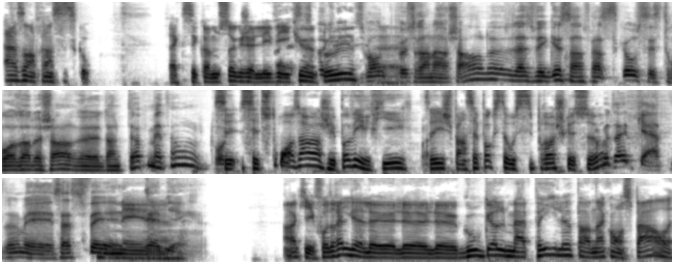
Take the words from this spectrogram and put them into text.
à San Francisco. Fait que c'est comme ça que je l'ai ben, vécu un peu. Du monde euh, peut se rendre en char, là. Las Vegas, San Francisco, c'est trois heures de char euh, dans le top, mettons. C'est-tu trois heures? J'ai pas vérifié. sais, Je pensais pas que c'était aussi proche que ça. Peut-être quatre, mais ça se fait très bien. OK, il faudrait le, le, Google mapper là, pendant qu'on se parle.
